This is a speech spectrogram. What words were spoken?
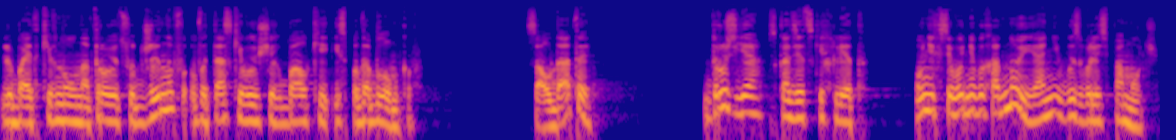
Любайт кивнул на троицу джиннов, вытаскивающих балки из-под обломков. «Солдаты?» «Друзья с кадетских лет. У них сегодня выходной, и они вызвались помочь».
